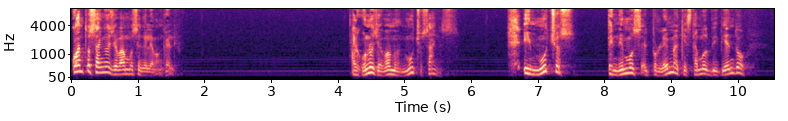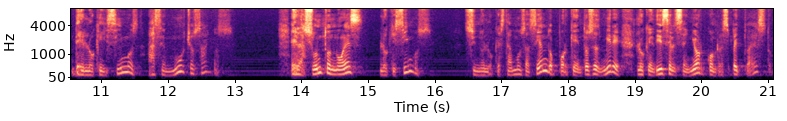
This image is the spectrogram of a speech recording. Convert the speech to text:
¿cuántos años llevamos en el Evangelio? Algunos llevamos muchos años. Y muchos tenemos el problema que estamos viviendo de lo que hicimos hace muchos años. El asunto no es lo que hicimos, sino lo que estamos haciendo. Porque entonces mire lo que dice el Señor con respecto a esto.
